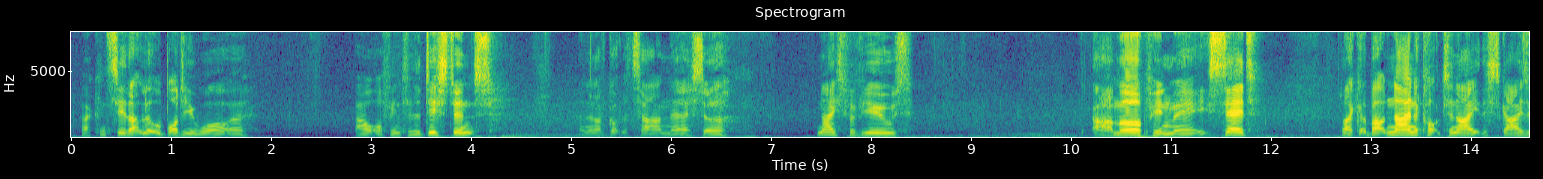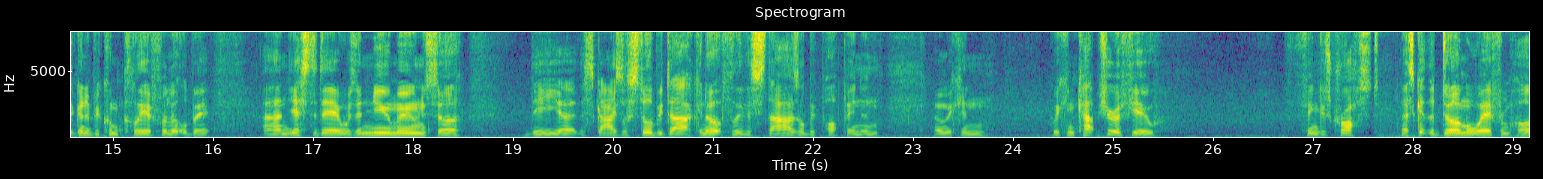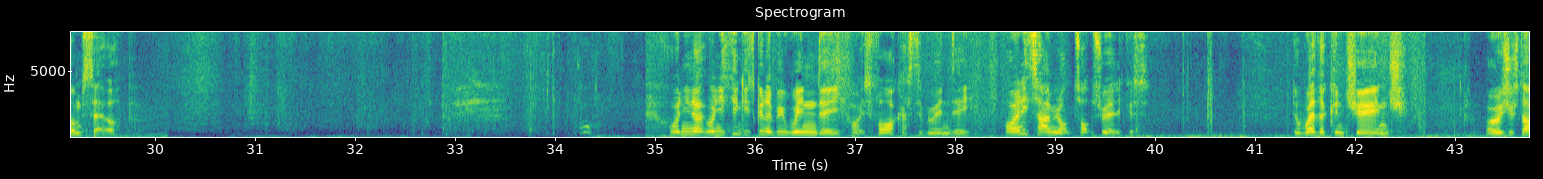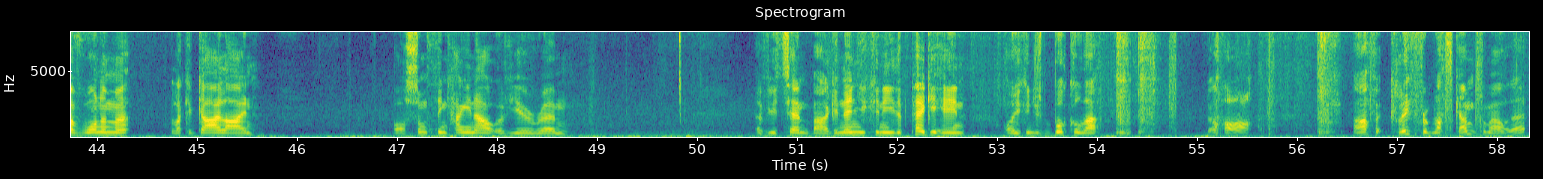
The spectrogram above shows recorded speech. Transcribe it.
I can see that little body of water out off into the distance. And then I've got the tarn there so nice for views. I'm hoping mate it said like about nine o'clock tonight the skies are going to become clear for a little bit. And yesterday was a new moon so the uh, the skies will still be dark and hopefully the stars will be popping and and we can we can capture a few. Fingers crossed. Let's get the dome away from home set up. When you know when you think it's going to be windy or it's forecast to be windy or anytime you're on tops really because the weather can change. Always just have one of them like a guy line or something hanging out of your um, of your tent bag and then you can either peg it in or you can just buckle that oh, half a cliff from last camp from out of there.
